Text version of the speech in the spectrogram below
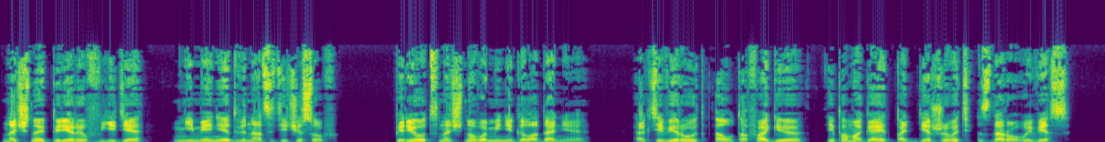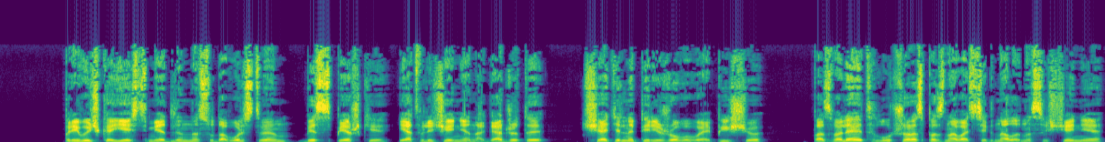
Ночной перерыв в еде не менее 12 часов. Период ночного мини-голодания активирует аутофагию и помогает поддерживать здоровый вес. Привычка есть медленно, с удовольствием, без спешки и отвлечения на гаджеты, тщательно пережевывая пищу, позволяет лучше распознавать сигналы насыщения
